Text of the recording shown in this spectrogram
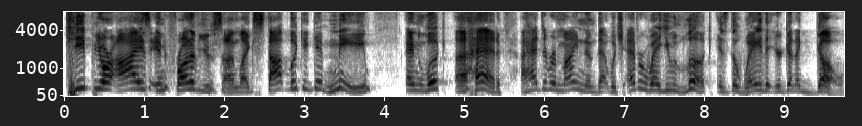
Keep your eyes in front of you, son. Like, stop looking at me and look ahead. I had to remind him that whichever way you look is the way that you're going to go.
